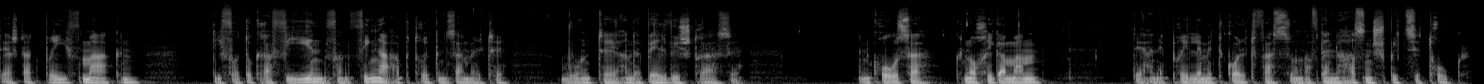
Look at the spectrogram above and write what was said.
der statt Briefmarken die Fotografien von Fingerabdrücken sammelte, wohnte an der Bellevue-Straße. Ein großer, knochiger Mann, der eine Brille mit Goldfassung auf der Nasenspitze trug.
